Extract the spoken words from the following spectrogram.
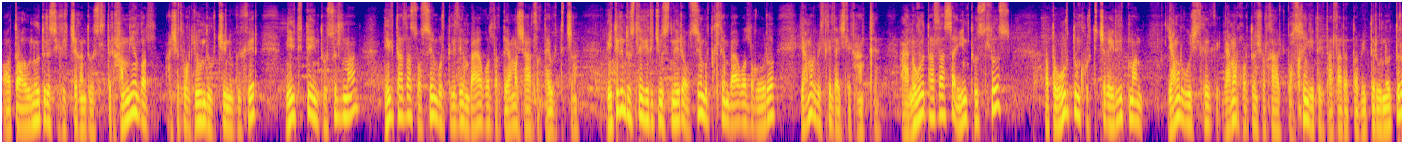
одоо өнөөдрөөс эхэлж байгаа төсөл төр хамгийн гол ашиг бүгд юунд өгч үг гэхээр нийтдээ энэ төсөл маань нэг талаас улсын бүртгэлийн байгууллагад ямар шаардлага тавигдчихаг Бидний төслийг хэрэгжүүлснээр улсын бүртгэлийн байгууллага өөрөө ямар бэлтгэл ажлыг хангах юм. А нөгөө талаасаа энэ төслөөс одоо үр дүн хүртэж байгаа иргэд маань ямар үйлчлэгийг ямар хурдан шурхаа авч болох юм гэдэг талаар одоо бид нар өнөөдөр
